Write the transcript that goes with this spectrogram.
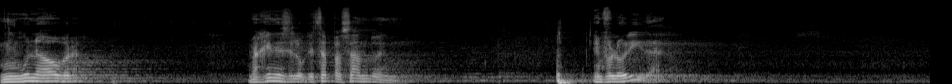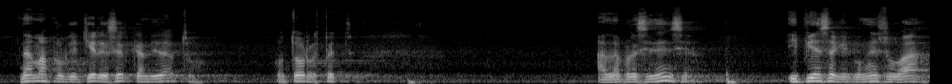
ninguna obra. Imagínense lo que está pasando en, en Florida, nada más porque quiere ser candidato, con todo respeto, a la presidencia y piensa que con eso va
